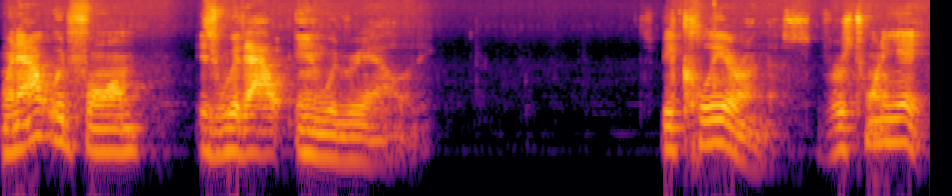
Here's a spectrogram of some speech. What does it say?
when outward form is without inward reality. Let's Be clear on this. Verse 28.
